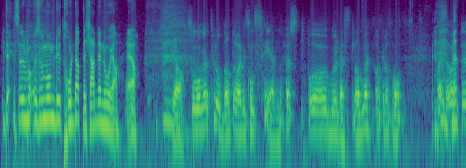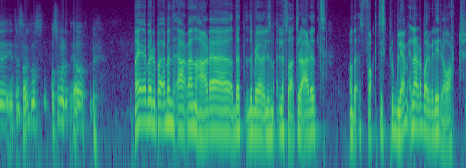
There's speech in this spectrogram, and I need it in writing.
Det, som, som om du trodde at det skjedde nå, ja. ja. Ja, Som om jeg trodde at det var litt sånn senhøst på Nordvestlandet akkurat nå. Nei, det har vært men, interessant. Og så- var det Ja, Nei, jeg bare lurer på, men men er det Det, det ble jo liksom løfta Tror du er det et, er det er et faktisk problem, eller er det bare veldig rart?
